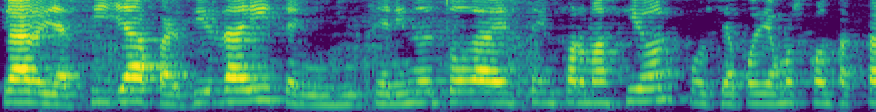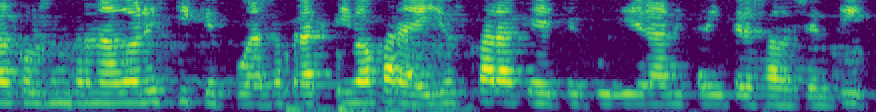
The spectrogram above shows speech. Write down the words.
Claro, y así ya a partir de ahí, ten- teniendo toda esta información, pues ya podíamos contactar con los entrenadores y que fueras atractiva para ellos para que te pudieran estar interesados en ti.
